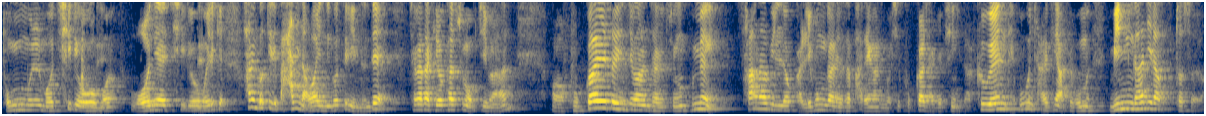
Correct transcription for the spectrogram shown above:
동물 뭐 치료, 네. 뭐 원예 치료, 네. 뭐 이렇게 하는 것들이 많이 나와 있는 것들이 있는데 제가 다 기억할 수는 없지만 어, 국가에서 인정하는 자격증은 분명히 산업인력관리공단에서 발행하는 것이 국가 자격증이다. 그 외에는 대부분 자격증 앞에 보면 민간이라고 붙었어요.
